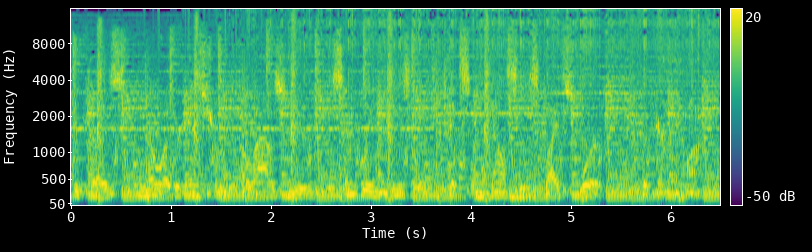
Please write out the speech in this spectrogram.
because no other instrument allows you simply and easily to take someone else's life's work put your name on it.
